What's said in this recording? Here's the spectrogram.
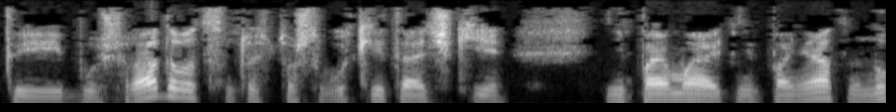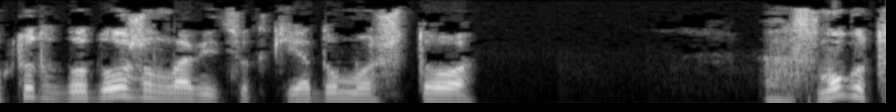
ты будешь радоваться, то есть то, что какие-то очки, не поймают, непонятно. Но кто-то до- должен ловить. Все-таки я думаю, что э, смогут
